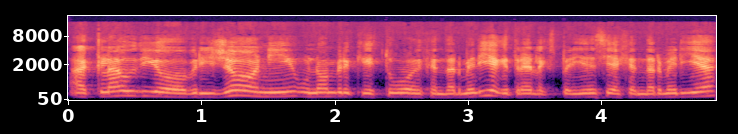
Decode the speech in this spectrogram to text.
a Claudio Brilloni, un hombre que estuvo en Gendarmería, que trae la experiencia de Gendarmería,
